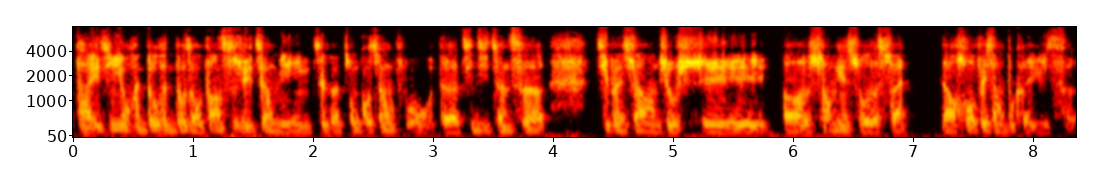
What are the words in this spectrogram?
他已经用很多很多种方式去证明，这个中国政府的经济政策基本上就是呃上面说了算。然后非常不可预测。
